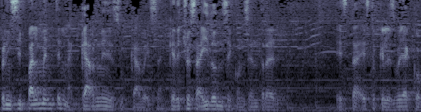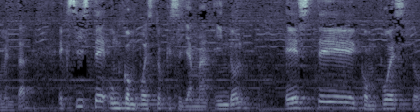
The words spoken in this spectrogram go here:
principalmente en la carne de su cabeza, que de hecho es ahí donde se concentra el- esto que les voy a comentar. Existe un compuesto que se llama indol. Este compuesto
